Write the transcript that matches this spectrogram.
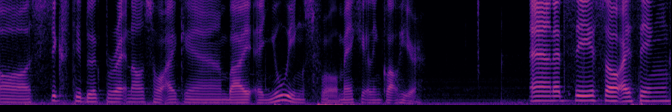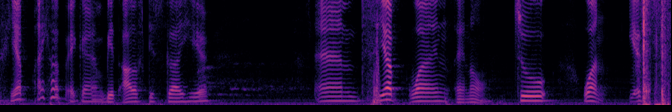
uh 60 black per right now so I can buy a new wings for making cloud here. And let's see so I think yep I hope I can beat all of this guy here. And yep one I eh, know two one yes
